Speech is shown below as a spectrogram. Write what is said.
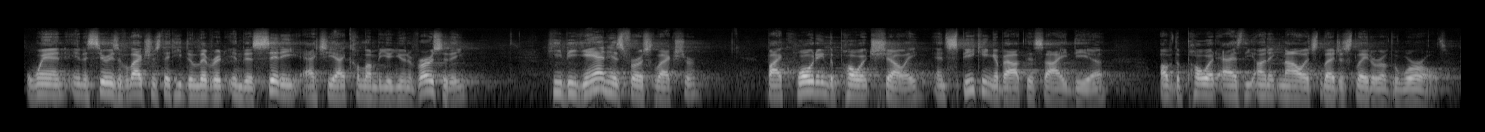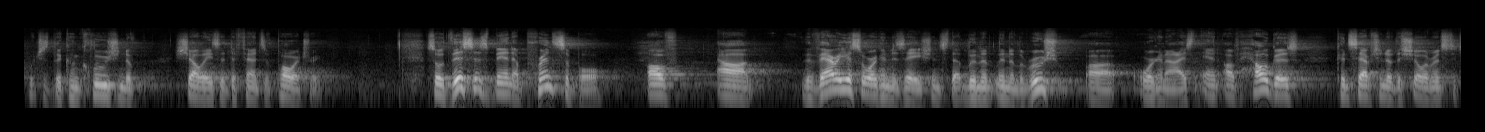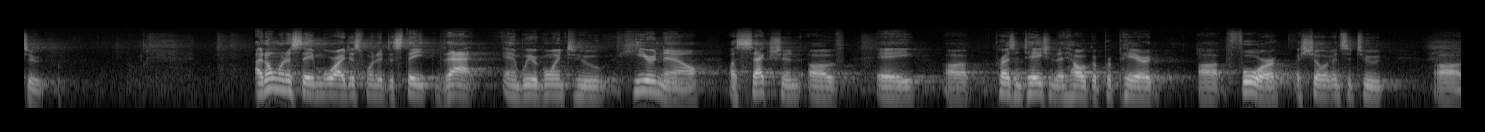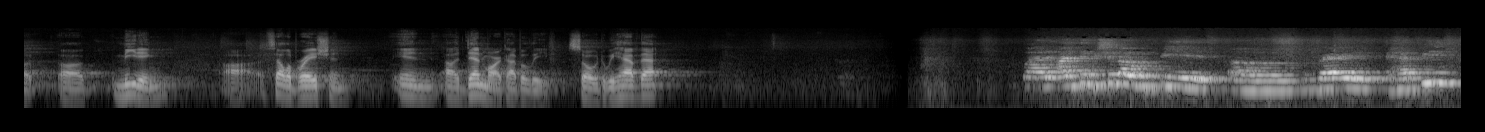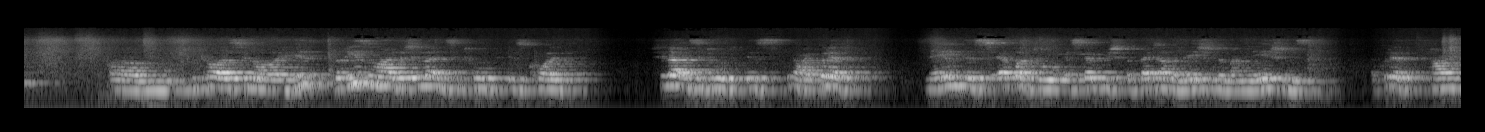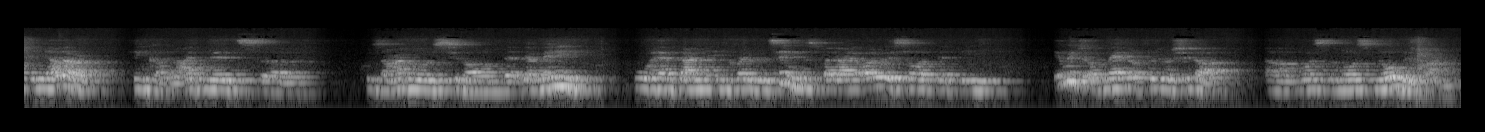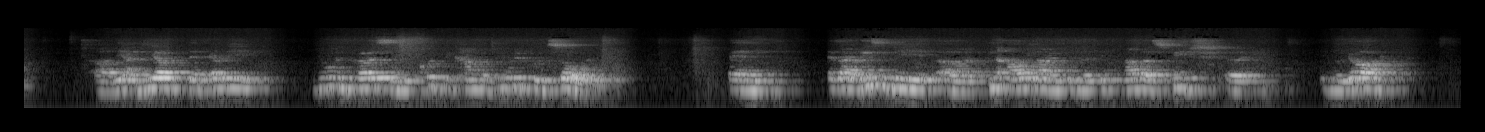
when in a series of lectures that he delivered in this city, actually at Columbia University, he began his first lecture by quoting the poet Shelley and speaking about this idea of the poet as the unacknowledged legislator of the world, which is the conclusion of Shelley's A Defense of Poetry. So, this has been a principle of uh, the various organizations that Lyndon, Lyndon LaRouche uh, organized and of Helga's conception of the Schiller Institute. I don't want to say more, I just wanted to state that, and we are going to hear now a section of a uh, presentation that Helga prepared uh, for a Schiller Institute uh, uh, meeting, celebration in Denmark, I believe. So, do we have that? Well, I think Schiller would be uh, very happy um, because, you know, his, the reason why the Schiller Institute is called Schiller Institute is, you know, I could have named this effort to establish a better relation among nations. I could have found any other thinker, Leibniz, uh, Cusanus, you know, there, there are many who have done incredible things, but I always thought that the image of man of Friedrich Schiller uh, was the most noble one. Uh, the idea that every human person could become a beautiful soul. And as I recently uh, outlined in, in, another speech uh, in New York,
